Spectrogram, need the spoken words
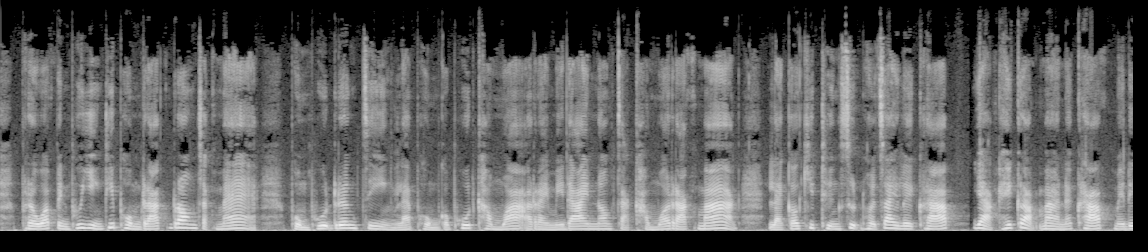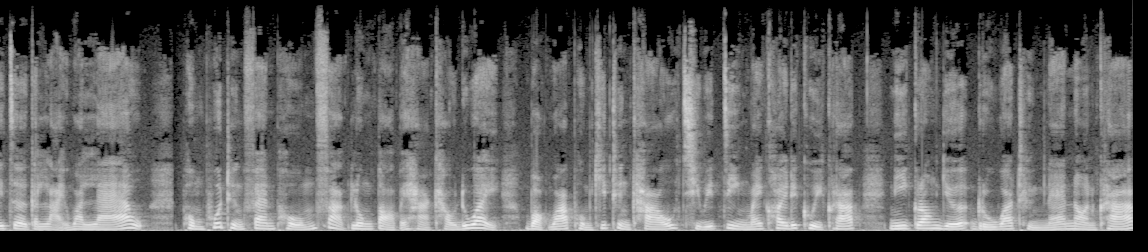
ๆเพราะว่าเป็นผู้หญิงที่ผมรักรองจากแม่ ผมพูดเรื่องจริง และผมก็พูดคำว่าอะไรไม่ได้นอกจากคำว่ารักมาก และก็คิดถึงสุดหัวใจเลยครับ อยากให้กลับมานะครับ ไม่ได้เจอกันหลายวันแล้ว ผมพูดถึงแฟนผมฝากลงต่อไปหาเขาด้วย บอกว่าผมคิดถึงเขาชีวิตจริงไม่ค่อยได้คุยครับ นี่กล้องเยอะรู้ว่าถึงแน่นอนครับ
